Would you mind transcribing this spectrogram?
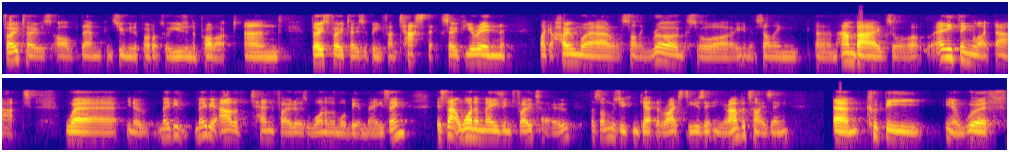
photos of them consuming the product or using the product. And those photos have been fantastic. So if you're in like a homeware or selling rugs or you know selling um, handbags or anything like that where you know maybe maybe out of 10 photos one of them will be amazing is that one amazing photo as long as you can get the rights to use it in your advertising um, could be you know worth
